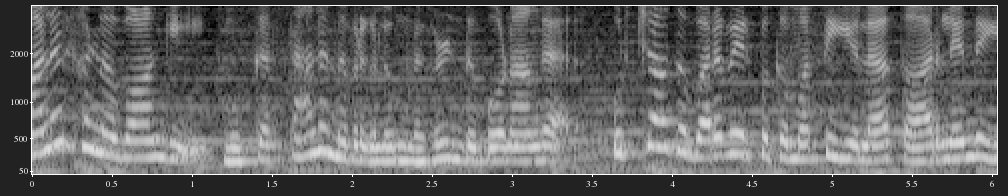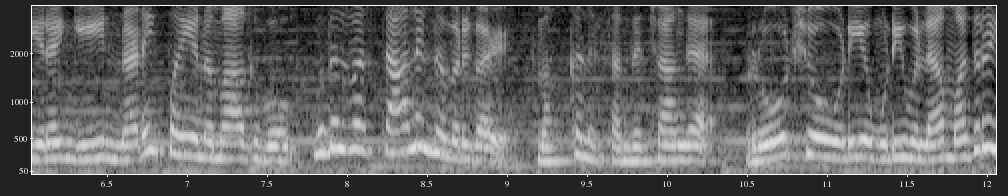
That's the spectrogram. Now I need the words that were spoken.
மலர்களை வாங்கி முக்க ஸ்டாலின் அவர்களும் நெகிழ்ந்து போனாங்க. உற்சாக வரவேற்புக்கு மத்தியில கார்லேருந்து இறங்கி நடைப்பயணமாகவும் முதல்வர் ஸ்டாலின் அவர்கள் மக்களை சந்திச்சாங்க. ரோட் ஷோ உடைய முடிவுல மதுரை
